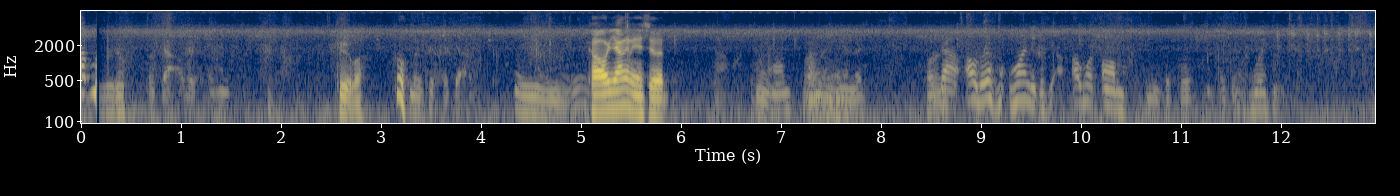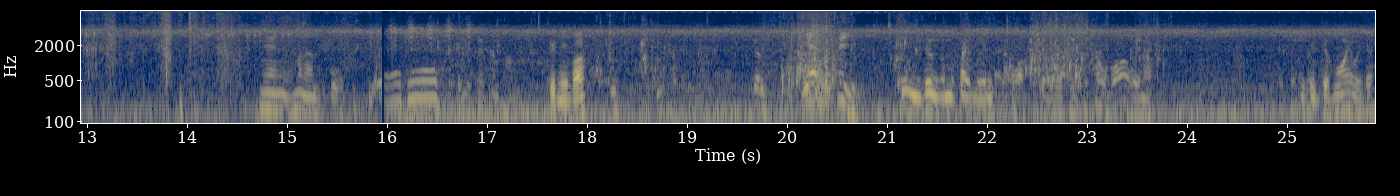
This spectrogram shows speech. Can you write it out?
างออกเลยอีจับคือป่ะมันคือเขาจะเขายังนี่เสิร์ชออมออมอย่างนี้เลยเขาจะเอาเลยห้อยนี่ก็สิเอาหมดออมมีแต่ปุ๊บไอ้เจ้าห้วยแง่งมันอันปุ๊บคือนี่ป่ะเนี่ยสิขึ้นเรื่องก็มาไฟเบิร์นเข้าบ่ไว้เนาะมันเป็นจะห้อยไว้จ้ะ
